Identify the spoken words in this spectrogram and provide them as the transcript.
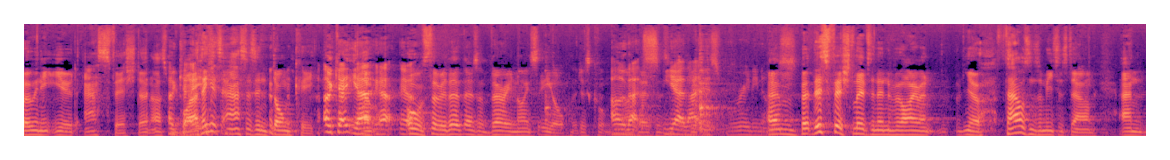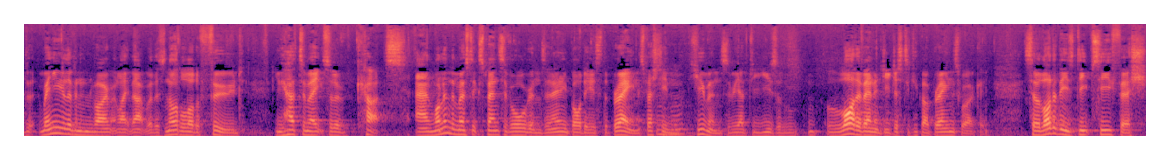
bony-eared ass fish. Don't ask me why. I think it's ass as in donkey. Okay. Yeah. Um, yeah. Yeah. Oh, sorry, there, there's a very nice eel that just caught me. Oh, that's yeah. That is really nice. Um, but this fish lives in an environment, you know, thousands of meters down. And when you live in an environment like that where there's not a lot of food, you have to make sort of cuts. And one of the most expensive organs in any body is the brain, especially in humans. So we have to use a, a lot of energy just to keep our brains working. So a lot of these deep sea fish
